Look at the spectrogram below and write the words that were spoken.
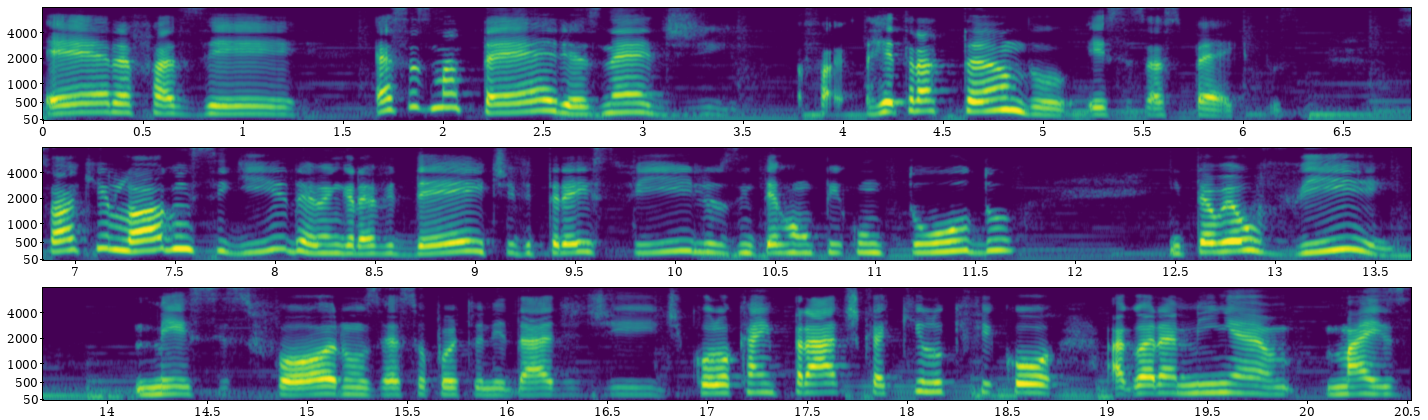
era fazer essas matérias, né, de retratando esses aspectos. Só que logo em seguida eu engravidei, tive três filhos, interrompi com tudo. Então eu vi nesses fóruns essa oportunidade de, de colocar em prática aquilo que ficou. Agora a minha mais,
